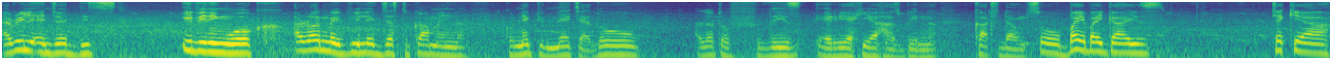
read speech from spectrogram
I really enjoyed this evening walk around my village just to come and connect with nature. Though a lot of this area here has been cut down. So bye bye guys. Take care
